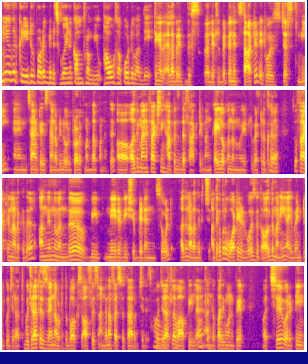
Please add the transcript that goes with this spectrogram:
any other creative product that is going come from you how supportive are they think I'll elaborate this a little bit. When it started, it was just me and Stand அப்படின்னு ஒரு ப்ராடக்ட் மட்டும் தான் பண்ணுது ஆல் தி மேனுஃபேக்சரிங் ஹேப்பன்ஸ் இந்த ஃபேக்ட்ரி நாங்கள் கையில் உட்காந்து நம்ம வெட்- வெட்டுறது இல்லை ஸோ ஃபேக்ட்ரி நடக்குது. அங்கேருந்து வந்து we made we shift it and sold அது நடந்துருச்சு. அதுக்கப்புறம் what it was with all the money I went to Gujarat Gujarat is when out of the box office அங்கே தான் ஃபர்ஸ்ட் ஃபஸ்ட் ஆரம்பிச்சது குஜராத்தில் வாப்பியில் அங்கே பதிமூணு பேர் வச்சு ஒரு டீம்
